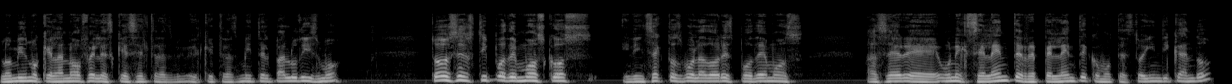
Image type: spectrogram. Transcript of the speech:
lo mismo que el anófeles, que es el, que transmite el paludismo. Todos esos tipos de moscos y de insectos voladores podemos hacer eh, un excelente repelente, como te estoy indicando.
